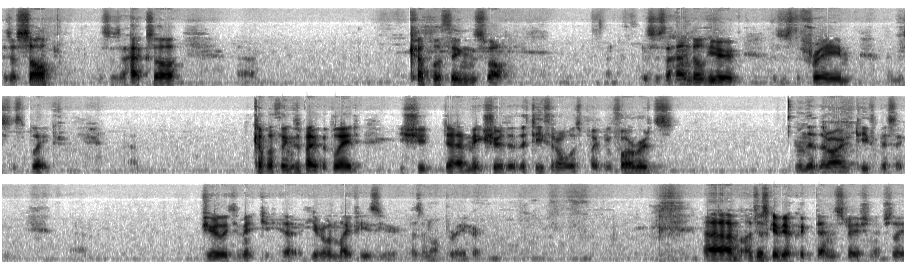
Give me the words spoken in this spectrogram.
is a saw. This is a hacksaw. A um, couple of things. Well, this is the handle here. This is the frame, and this is the blade. A um, couple of things about the blade. You should uh, make sure that the teeth are always pointing forwards and that there aren't teeth missing purely to make your own life easier as an operator. Um, I'll just give you a quick demonstration actually.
